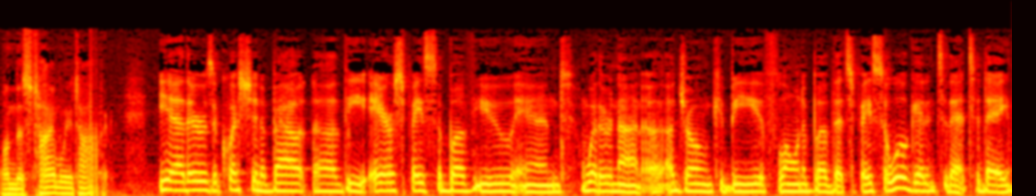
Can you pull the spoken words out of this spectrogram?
on this timely topic. Yeah, there was a question about uh, the airspace above you and whether or not a, a, drone could be flown above that space. So we'll get into that today.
